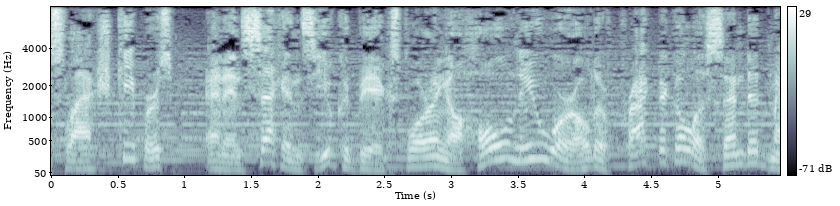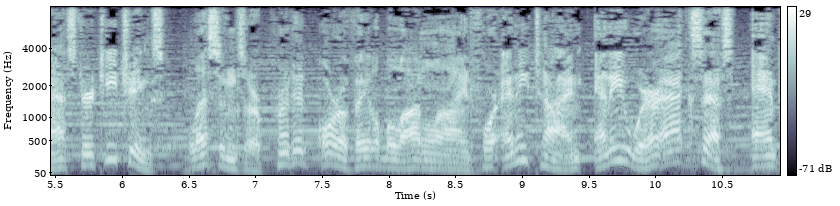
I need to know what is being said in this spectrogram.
slash keepers, and in seconds you could be exploring a whole new world of practical Ascended Master teachings. Lessons are printed or available online for any time, anywhere access, and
